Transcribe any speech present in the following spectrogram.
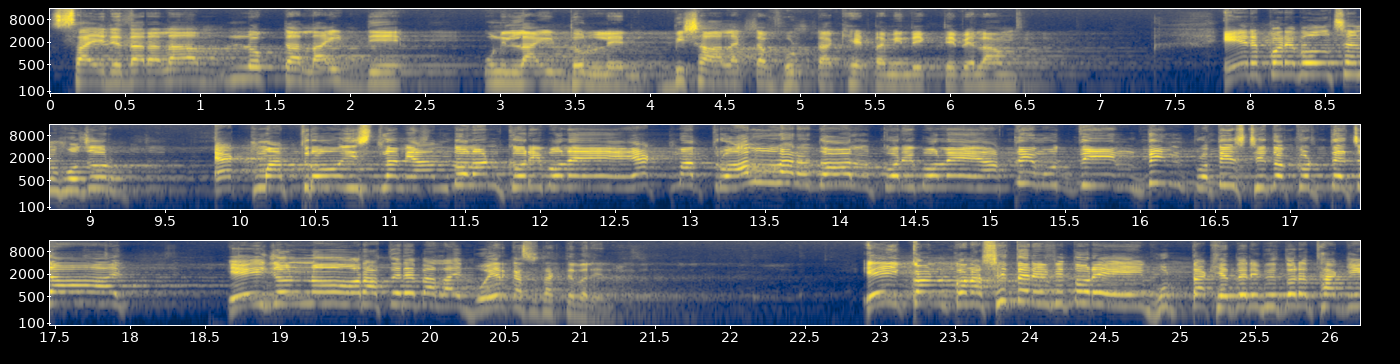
সাইডে দাঁড়ালাম, লোকটা লাইট দিয়ে উনি লাইট ধরলেন। বিশাল একটা ভুট্টা ক্ষেত আমি দেখতে পেলাম। এরপরে বলছেন, হুজুর, একমাত্র ইসলামী আন্দোলন করি বলে, একমাত্র আল্লাহর দল করি বলে আকিমুদ্দিন দিন প্রতিষ্ঠিত করতে চায় এই জন্য রাতের বেলায় বইয়ের কাছে থাকতে পারে না। এই কনকনা শীতের ভিতরে, এই ভুট্টা ক্ষেতের ভিতরে থাকি।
